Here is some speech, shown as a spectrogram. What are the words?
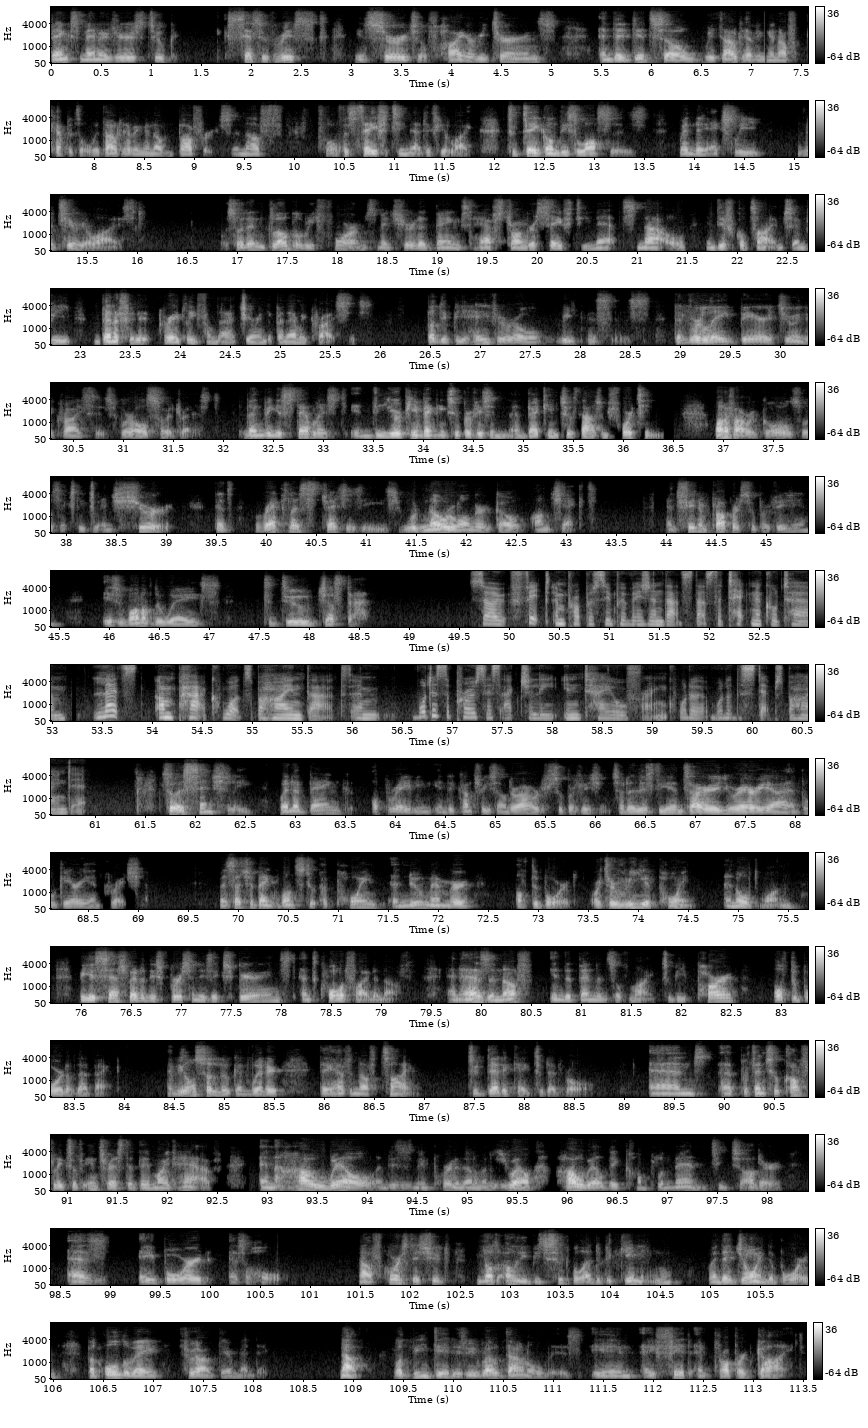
Banks managers took excessive risks in search of higher returns, and they did so without having enough capital, without having enough buffers, enough of a safety net, if you like, to take on these losses when they actually materialize. So then global reforms made sure that banks have stronger safety nets now in difficult times, and we benefited greatly from that during the pandemic crisis. But the behavioral weaknesses that were laid bare during the crisis were also addressed. Then we established in the European Banking Supervision uh, back in 2014, one of our goals was actually to ensure that reckless strategies would no longer go unchecked. And fit and proper supervision is one of the ways to do just that. So fit and proper supervision, that's that's the technical term. Let's unpack what's behind that. Um, what does the process actually entail, Frank? What are what are the steps behind it? So essentially, when a bank operating in the countries under our supervision, so that is the entire euro area and Bulgaria and Croatia, when such a bank wants to appoint a new member of the board or to reappoint an old one, we assess whether this person is experienced and qualified enough and has enough independence of mind to be part of the board of that bank. And we also look at whether they have enough time to dedicate to that role and uh, potential conflicts of interest that they might have and how well, and this is an important element as well, how well they complement each other as a board as a whole. Now, of course, this should not only be suitable at the beginning, when they join the board, but all the way throughout their mandate. Now, what we did is we wrote down all this in a fit and proper guide,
